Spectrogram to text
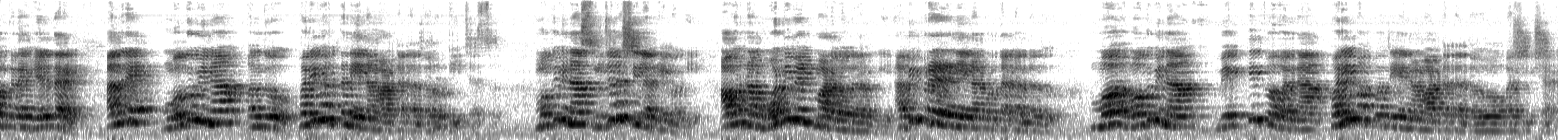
ಒಂದ್ ಕಡೆ ಹೇಳ್ತಾರೆ. ಅಂದ್ರೆ ಮಗುವಿನ ಒಂದು ಪರಿವರ್ತನೆಯನ್ನ ಮಾಡ್ತಕ್ಕಂಥವ್ರು ಟೀಚರ್ಸ್. ಮಗುವಿನ ಸೃಜನಶೀಲತೆಯ ಬಗ್ಗೆ, ಅವ್ರನ್ನ ಮೋಟಿವೇಟ್ ಮಾಡೋದರ ಬಗ್ಗೆ, ಅಭಿಪ್ರೇರಣೆಯನ್ನ ಕೊಡ್ತಕ್ಕಂಥದ್ದು. ಮಗುವಿನ ವ್ಯಕ್ತಿತ್ವವನ್ನ, ಪರಿಪಕ್ವತೆಯನ್ನ ಮಾಡ್ತಕ್ಕಂಥದ್ದು ಒಬ್ಬ ಶಿಕ್ಷಕ.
